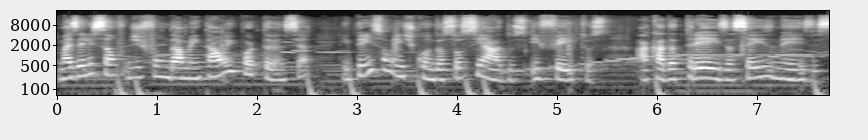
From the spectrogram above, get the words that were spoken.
Mas eles são de fundamental importância e principalmente quando associados e feitos a cada 3 a 6 meses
